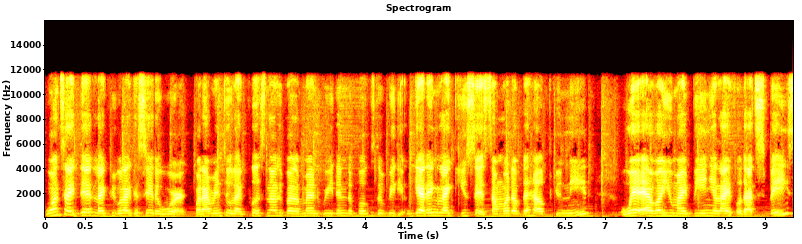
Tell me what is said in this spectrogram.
once I did, like people like to say the work, but I'm into like personal development, reading the books, the video, getting, like you said, somewhat of the help you need wherever you might be in your life or that space.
